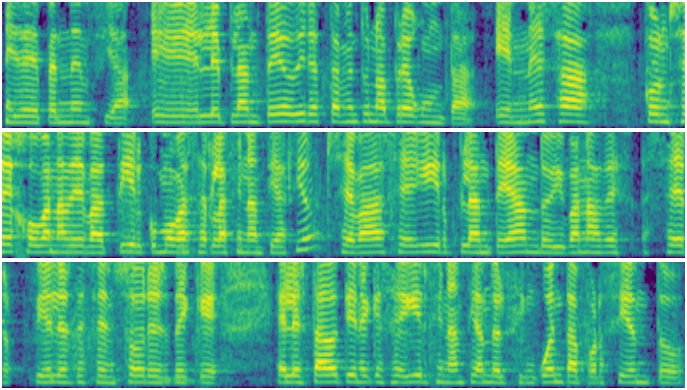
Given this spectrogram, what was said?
y de dependencia. Eh, le planteo directamente una pregunta. ¿En ese consejo van a debatir cómo va a ser la financiación? ¿Se va a seguir planteando y van a ser fieles defensores de que el Estado tiene que seguir financiando el 50%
